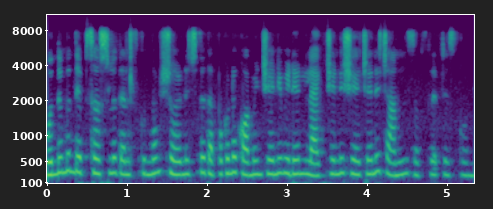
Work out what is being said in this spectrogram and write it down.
ముందు ముందు ఎపిసోడ్స్లో తెలుసుకుందాం. షో నచ్చితే తప్పకుండా కామెంట్ చేయండి వీడియోని లైక్ చేయండి షేర్ చేయండి ఛానల్ని సబ్స్క్రైబ్ చేసుకోండి.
